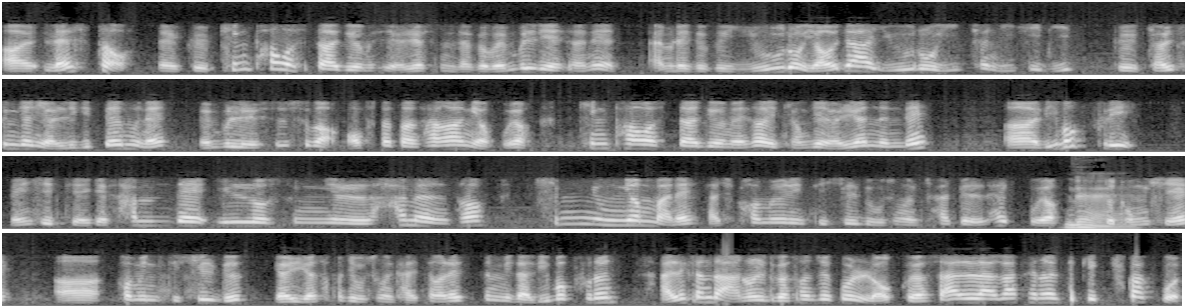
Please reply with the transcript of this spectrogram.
어, 레스터, 네, 그 킹파워 스타디움에서 열렸습니다. 그 웸블리에서는 아무래도 그 유로, 여자 유로 2022 그 결승전이 열리기 때문에 웸블리를 쓸 수가 없었던 상황이었고요. 킹파워 스타디움에서 이 경기가 열렸는데, 어, 리버풀이 맨시티에게 3대 1로 승리를 하면서 16년 만에 다시 커뮤니티 실드 우승을 차지를 했고요. 네. 또 동시에 어, 커뮤니티 실드 16번째 우승을 달성을 했습니다. 리버풀은 알렉산더 아놀드가 선제골을 넣고요. 살라가 페널티킥 추가골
